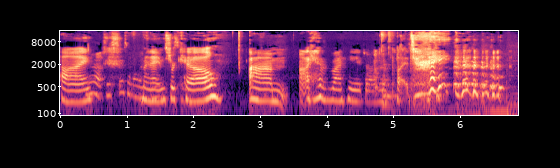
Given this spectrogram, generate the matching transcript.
Hi, No, it my name's. Raquel. Um, I have my hair done and play today.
